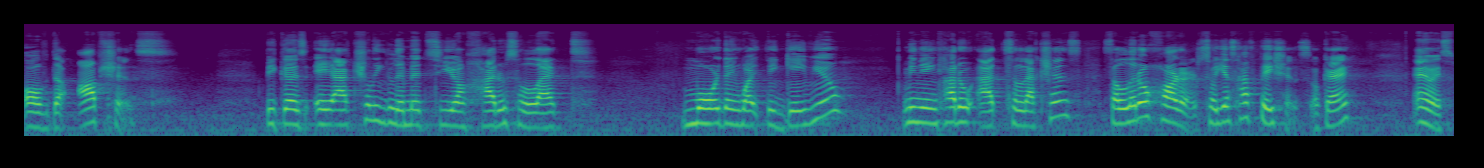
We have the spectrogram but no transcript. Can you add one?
of the options because it actually limits you on how to select more than what they gave you, meaning how to add selections. It's a little harder, so just have patience, okay? Anyways,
